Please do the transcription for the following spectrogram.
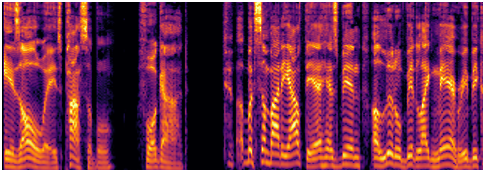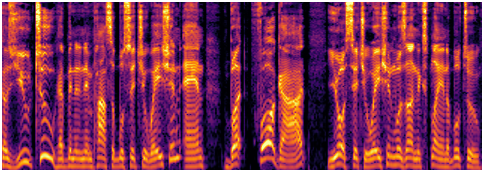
is always possible for God. Uh, but somebody out there has been a little bit like Mary because you too have been in an impossible situation, and but for God, your situation was unexplainable too.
